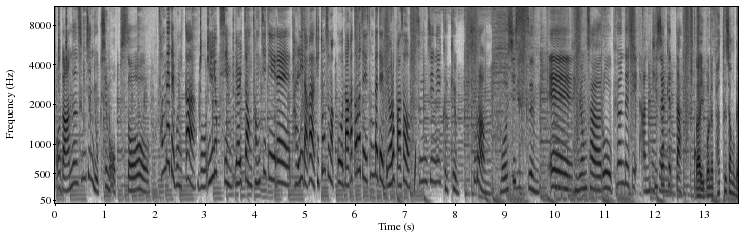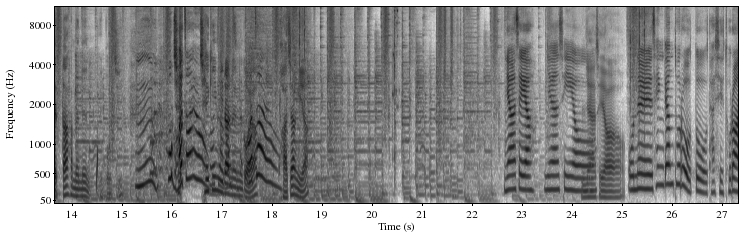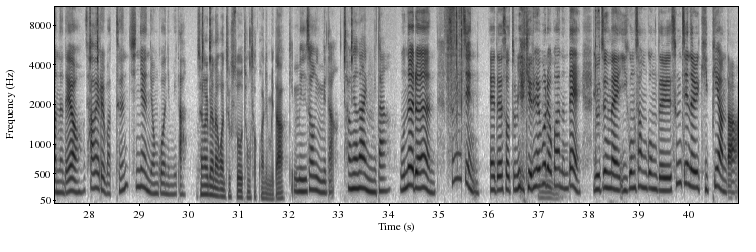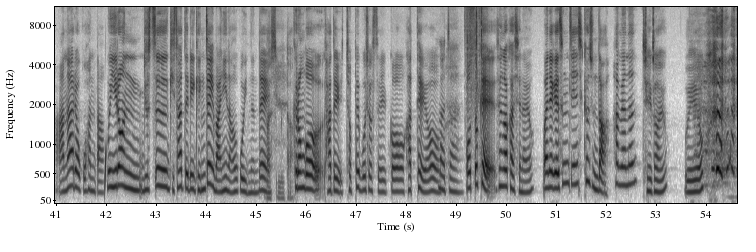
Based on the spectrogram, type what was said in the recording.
어, 나는 승진 욕심 없어. 선배들 보니까 뭐 일욕심, 열정, 정치질에 달리다가 뒤통수 맞고 나가 떨어질 선배들 여러 봐서 승진이 그렇게 쿨함, 멋있음의 대명사로 표현되지 않기 맞아요. 시작했다. 나 이번에 파트장 됐다 하면은 이게 뭐지? 음, 어, 책- 맞아요. 책임이라는 맞아, 거야? 맞아요. 과장이야? 안녕하세요. 안녕하세요. 안녕하세요. 오늘 생변토로 또 다시 돌아왔는데요. 사회를 맡은 신예은 연구원입니다. 생활변화관 측소 정석관입니다. 김민성입니다. 정연아입니다. 오늘은 승진 에 대해서 좀 얘기를 해보려고 음. 하는데 요즘에 2030들 승진을 기피한다, 안 하려고 한다. 뭐 이런 뉴스 기사들이 굉장히 많이 나오고 있는데 맞습니다. 그런 거 다들 접해 보셨을 것 같아요. 맞아요. 어떻게 생각하시나요? 만약에 승진 시켜준다 하면은 제가요? 왜요?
